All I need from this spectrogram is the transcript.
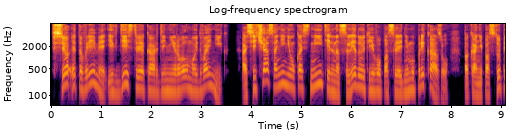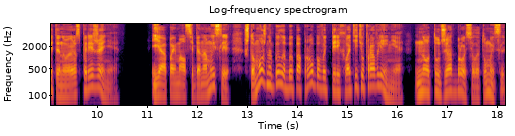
Все это время их действия координировал мой двойник, а сейчас они неукоснительно следуют его последнему приказу, пока не поступит иное распоряжение. Я поймал себя на мысли, что можно было бы попробовать перехватить управление — но тут же отбросил эту мысль.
